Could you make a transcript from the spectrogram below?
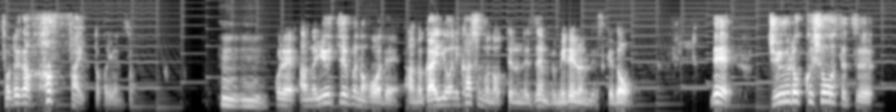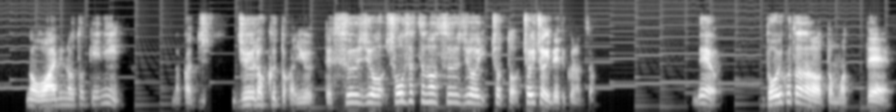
それが8歳とか言うんですよ。うんうん。これ、あの、YouTube の方で、あの、概要に歌詞も載ってるんで全部見れるんですけど、で、16小節の終わりの時に、なんかじゅ16とか言って、数字を、小説の数字をちょっとちょいちょい入れてくるんですよ。で、どういうことだろうと思って、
